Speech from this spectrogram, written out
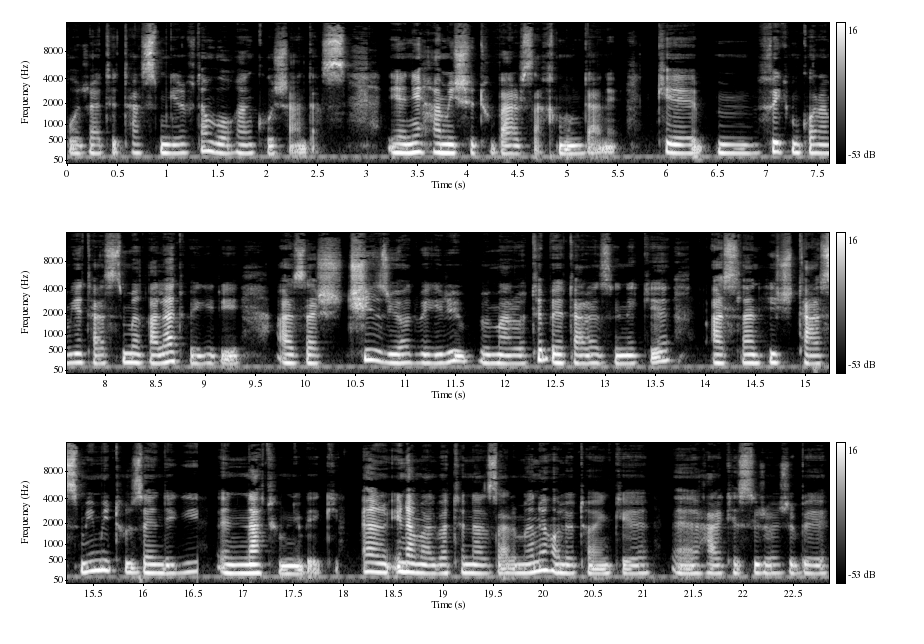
قدرت تصمیم گرفتن واقعا کشند است. یعنی همیشه تو برزخ موندنه که فکر می‌کنم یه تصمیم غلط بگیری ازش چیز یاد بگیری به مراتب بهتر از اینه که اصلا هیچ تصمیمی تو زندگی نتونی بگی. اینم البته نظر منه. حالا تا اینکه هر کسی راجع به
